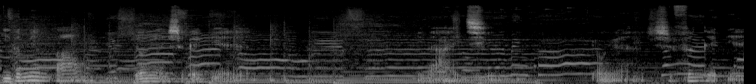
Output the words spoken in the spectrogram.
你的面包永远是给别人，的爱情永远是分给别人。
